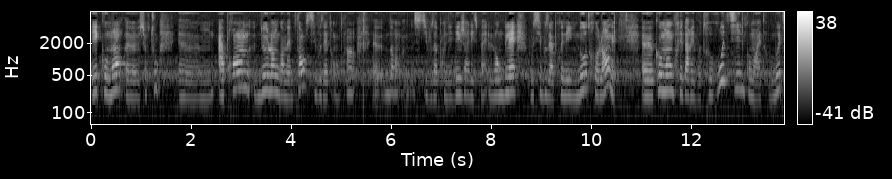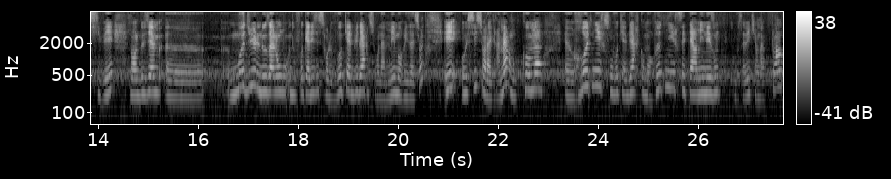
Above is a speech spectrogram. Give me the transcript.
et comment euh, surtout euh, apprendre deux langues en même temps si vous êtes en train, si vous apprenez déjà l'anglais ou si vous apprenez une autre langue, comment préparer votre routine, comment être motivé. Dans le deuxième module, nous allons nous focaliser sur le vocabulaire, sur la mémorisation et aussi sur la grammaire. Donc comment euh, retenir son vocabulaire, comment retenir ses terminaisons. Vous savez qu'il y en a plein.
